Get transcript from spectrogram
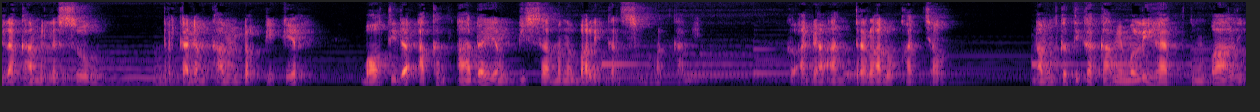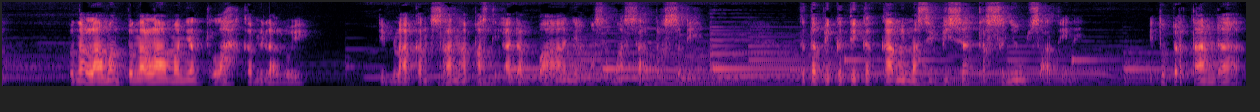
Bila kami lesu, terkadang kami berpikir bahwa tidak akan ada yang bisa mengembalikan semangat kami. Keadaan terlalu kacau. Namun ketika kami melihat kembali pengalaman-pengalaman yang telah kami lalui, di belakang sana pasti ada banyak masa-masa bersedih. Tetapi ketika kami masih bisa tersenyum saat ini, itu pertanda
